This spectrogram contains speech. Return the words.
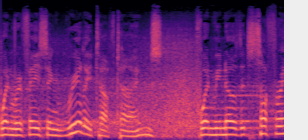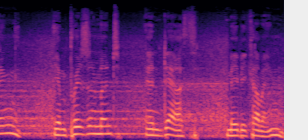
when we're facing really tough times, when we know that suffering, imprisonment, and death may be coming?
